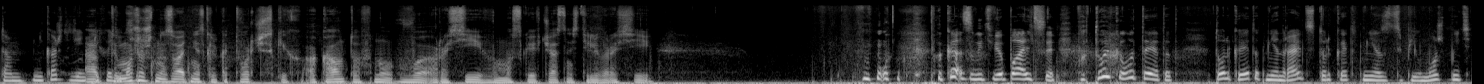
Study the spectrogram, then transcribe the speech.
Там не каждый день а приходить. ты можешь назвать несколько творческих аккаунтов, ну, в России, в Москве в частности, или в России? показывай тебе пальцы. Вот только вот этот. Только этот мне нравится, только этот меня зацепил. Может быть...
